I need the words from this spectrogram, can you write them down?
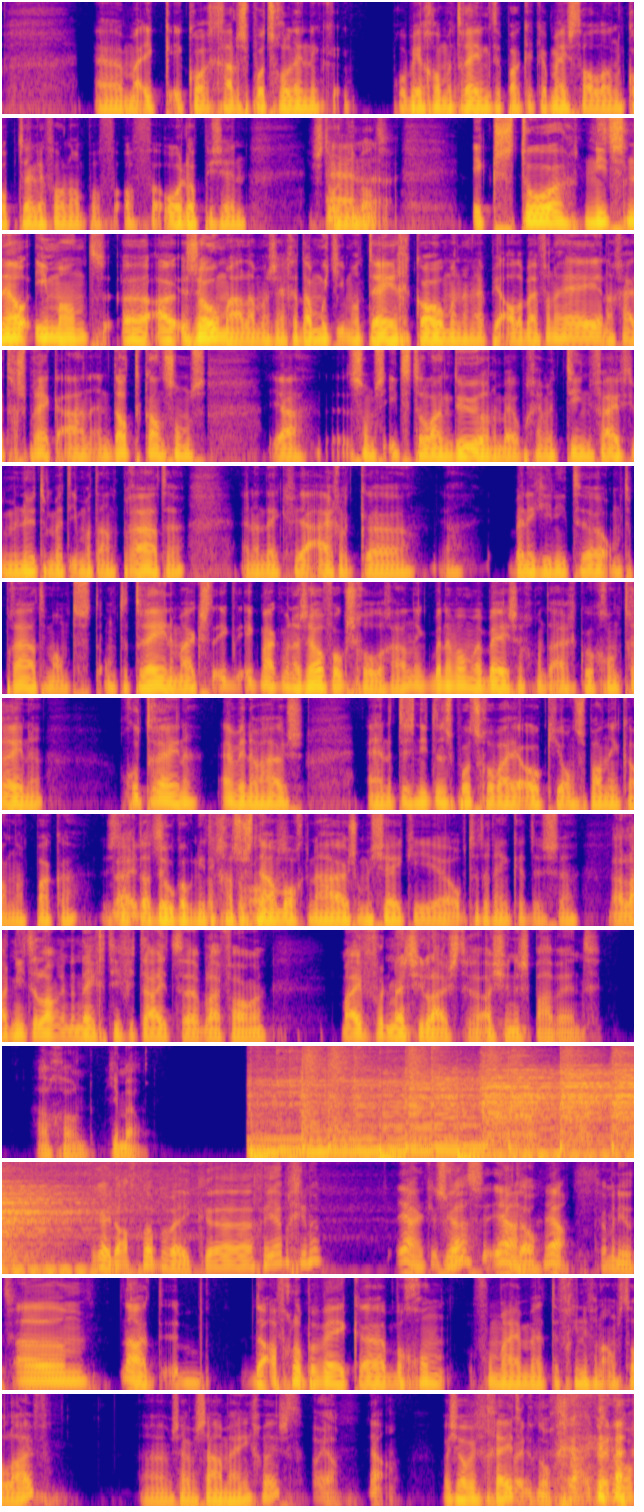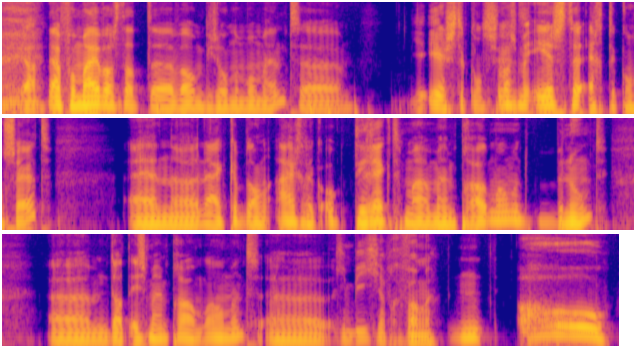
Eh, maar ik, ik ga de sportschool in, ik, ik probeer gewoon mijn training te pakken. Ik heb meestal een koptelefoon op of, of oordopjes in. Je stoort en niemand. Ik stoor niet snel iemand eh, zomaar, laat maar zeggen. Dan moet je iemand tegenkomen en dan heb je allebei van hé, hey, en dan ga je het gesprek aan. En dat kan soms, ja, soms iets te lang duren. Dan ben je op een gegeven moment 10, 15 minuten met iemand aan het praten. En dan denk je van ja, eigenlijk, eh, ja, ben ik hier niet eh, om te praten, maar om te, om te trainen. Maar ik, ik, ik maak me daar zelf ook schuldig aan. Ik ben er wel mee bezig, want eigenlijk wil ik gewoon trainen. Goed trainen en weer naar huis. En het is niet een sportschool waar je ook je ontspanning kan eh, pakken. Dus Nee, dat, is- doe ik ook niet. Ik ga is zo snel anders. mogelijk naar huis om een shakie eh, op te drinken. Dus eh, Nou, laat niet te lang in de negativiteit blijven hangen. Maar even voor de mensen die luisteren, als je in een spa bent, hou gewoon je mel. Oké, de afgelopen week. ga jij beginnen? ja, is Ja? goed. Ja, ja. Ik ben benieuwd. Ehm, nou, de afgelopen week begon voor mij met de Vrienden van Amstel Live. Ehm, zijn we samen heen geweest. Oh ja. Ja. Was je alweer ik vergeten? weet het nog. Ja, ik weet het nog. Ja. Ja, voor mij was dat eh, wel een bijzonder moment. Eh, Je eerste Het concert. was mijn eerste echte concert. En eh, nou, ik heb dan eigenlijk ook direct maar mijn proud moment benoemd. Ehm, dat is mijn proud moment. Dat je een biertje hebt gevangen. oh,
